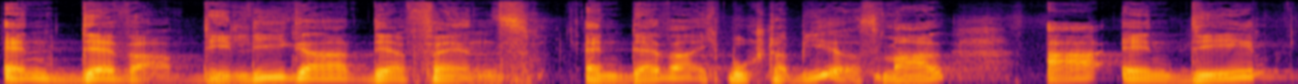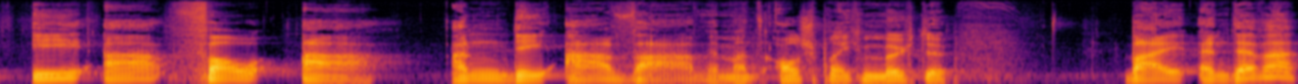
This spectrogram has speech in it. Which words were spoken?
Endeavor, die Liga der Fans. Endeavor, ich buchstabiere es mal, A-N-D-E-A-V-A. Andava, wenn man es aussprechen möchte. Bei Endeavor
